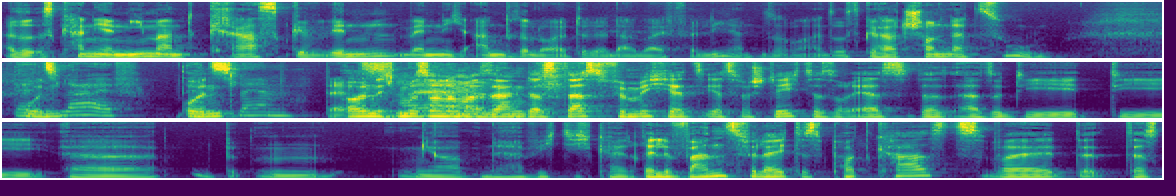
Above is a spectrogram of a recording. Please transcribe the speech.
also es kann ja niemand krass gewinnen, wenn nicht andere Leute dabei verlieren. So. Also es gehört schon dazu. That's und, life. That's und, Slam. That's und ich Slam. muss auch nochmal sagen, dass das für mich jetzt, jetzt verstehe ich das auch erst, dass, also die, die äh, ja, Wichtigkeit, Relevanz vielleicht des Podcasts, weil das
